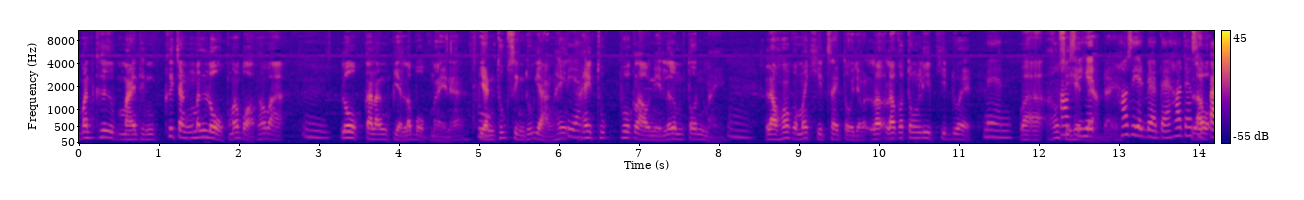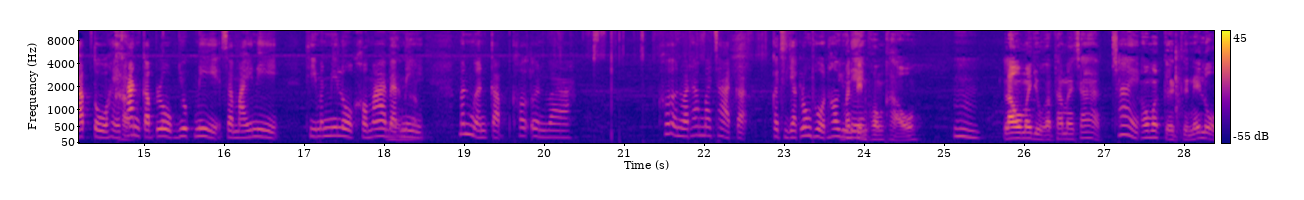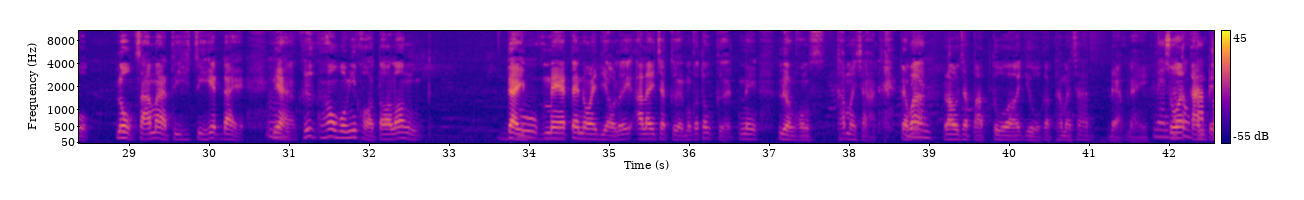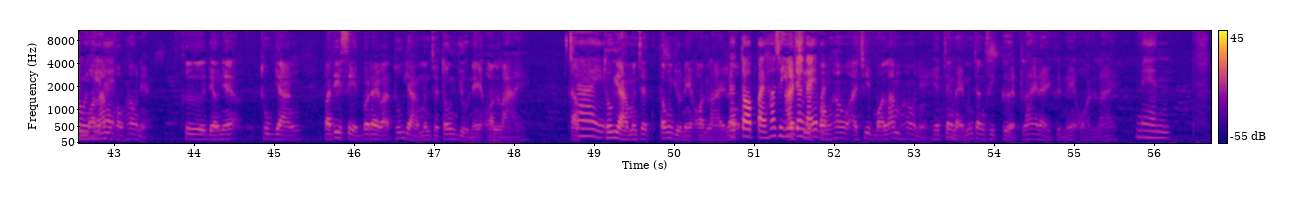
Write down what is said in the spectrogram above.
มันคือหมายถึงคือจังมันโลกมาบอกเขาว่าอืมโลกกำลังเปลี่ยนระบบใหม่นะถูกเปลี่ยนทุกสิ่งทุกอย่างให้เปลี่ยน ให้ทุกพวกเรานี่เริ่มต้นใหม่ อืมเราห้องก็ไม่คิดใส่ตัวจะเราเราก็ต้องรีบคิดด้วย แม่นว่าเฮาเฮาสิสิเฮ็ดเฮ็ดแบบใด เฮาสิเฮ็ดแบบใดเฮาจังสิเราปรับตัวให้ครับ ทันกับโลกยุคนี้สมัยนี้ ที่มันมีโลกเข้ามาแบบนี้แม่นครัมันเหมือนกับเขาเอิ้นว่า เขาเอิ้นว่าธรรมชาติก็ก็สิอยากลงโทษเฮาอยู่มันเด้เป็นของเขา อืม เรามาอยู่กับธรรมชาติใช่เฮามาเกิดขึ้นในโลก โลกสามารถที่สิเฮ็ดได้เนี่ย คือเฮาบ่มีขอต่อรองได้ถูกแม้แต่น้อยเดียวเลย อะไรจะเกิดมันก็ต้องเกิดในเรื่องของธรรมชาติ แต่ว่าแม่นเราจะปรับตัวอยู่กับธรรมชาติแบบไหนแม่นส่วนเราต้องการปรับเป็นตัวหมอให้ได้ ลำของเฮาเนี่ย คือเดี๋ยวนี้ทุกอย่าง ปฏิเสธบ่ได้ว่าทุกอย่างมันจะต้องอยู่ในออนไลน์ ครับ ใช่ ทุกอย่างมันจะต้องอยู่ในออนไลน์แล้แล้ววต่อไปเฮาสิอยู่จังไดอาชีพขบัอดงเฮาอาชีพหมอลำเฮาเนี่ยเฮ็ดจังไดมันจังสิเกิดรายได้ขึ้นในออนไลน์ แม่น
